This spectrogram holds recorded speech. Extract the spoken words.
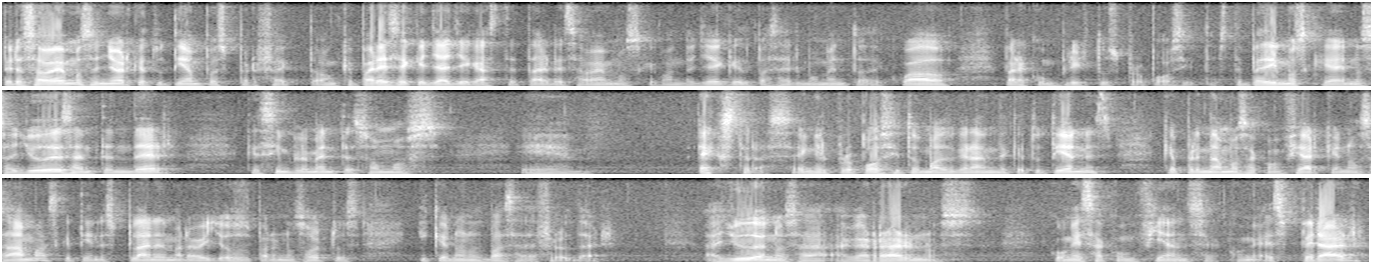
Pero sabemos, Señor, que tu tiempo es perfecto. Aunque parece que ya llegaste tarde, sabemos que cuando llegues va a ser el momento adecuado para cumplir tus propósitos. Te pedimos que nos ayudes a entender que simplemente somos eh, extras en el propósito más grande que tú tienes, que aprendamos a confiar que nos amas, que tienes planes maravillosos para nosotros y que no nos vas a defraudar. Ayúdanos a agarrarnos con esa confianza, con esperar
